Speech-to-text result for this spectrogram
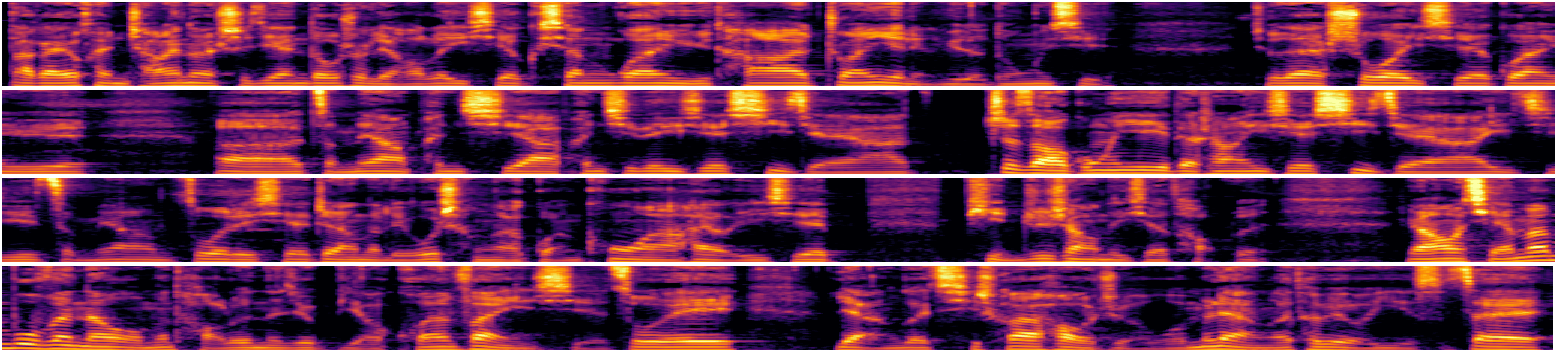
大概有很长一段时间都是聊了一些相关于他专业领域的东西，就在说一些关于。呃，怎么样喷漆啊？喷漆的一些细节啊，制造工艺的上一些细节啊，以及怎么样做这些这样的流程啊、管控啊，还有一些品质上的一些讨论。然后前半部分呢，我们讨论的就比较宽泛一些。作为两个汽车爱好者，我们两个特别有意思。在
